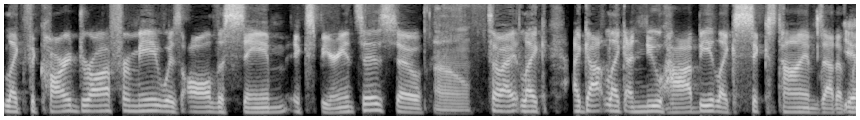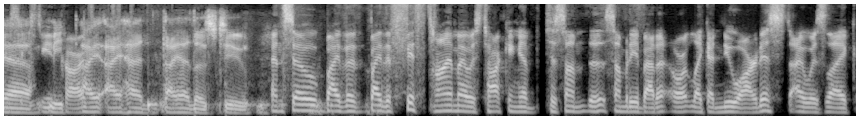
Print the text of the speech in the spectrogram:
like the card draw for me was all the same experiences. So oh so I like I got like a new hobby like six times out of my sixteen me, cards. I, I had I had those too. and so by the by the fifth time I was talking to some somebody about it or like a new artist, I was like,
